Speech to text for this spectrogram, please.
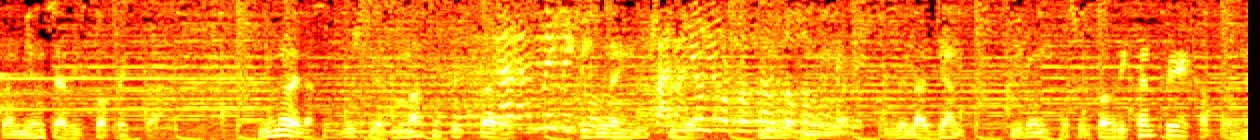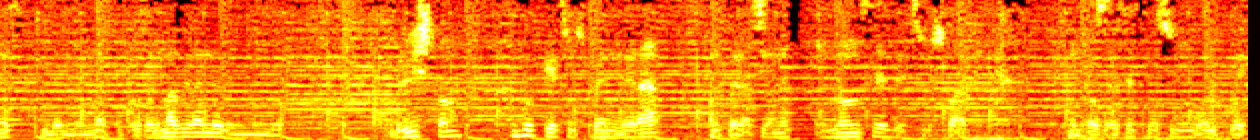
también se ha visto afectada. Y una de las industrias más afectadas es la industria de los neumáticos, de las llantas. Y bueno, pues el fabricante japonés de neumáticos, el más grande del mundo, Bridgestone, dijo que suspenderá operaciones en 11 de sus fábricas. Entonces esto es un golpe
